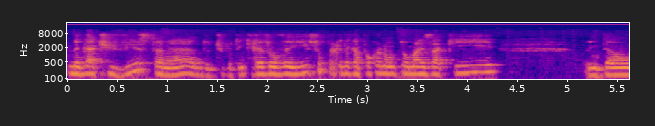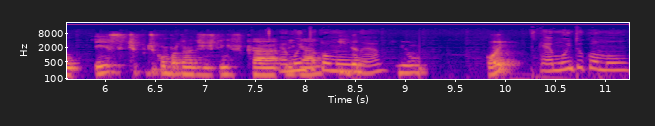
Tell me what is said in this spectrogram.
negativista, né? Do tipo, tem que resolver isso porque daqui a pouco eu não estou mais aqui. Então, esse tipo de comportamento a gente tem que ficar. É muito comum, e, né? E um... Oi? É muito comum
